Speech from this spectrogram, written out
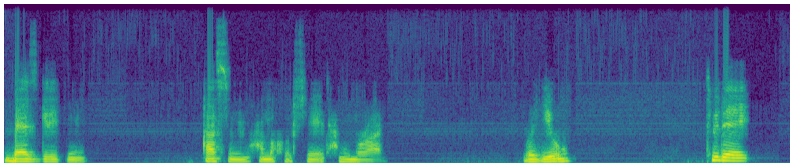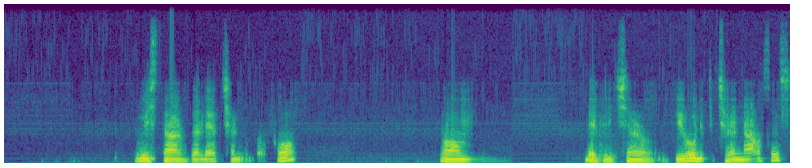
Best greeting. Qasim Muhammad Khurshid Hamid Murad with you. Today we start the lecture number four from literature review, literature analysis.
